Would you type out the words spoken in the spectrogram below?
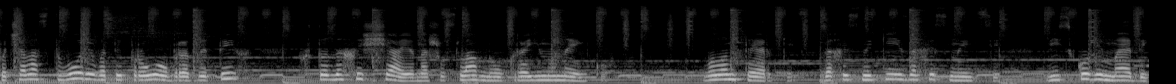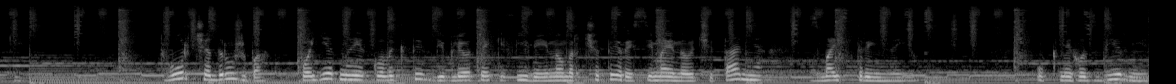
почала створювати прообрази тих, хто захищає нашу славну Україну неньку. Волонтерки, захисники і захисниці, військові медики. Творча дружба поєднує колектив бібліотеки філії номер 4 сімейного читання з майстринею. У книгозбірні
